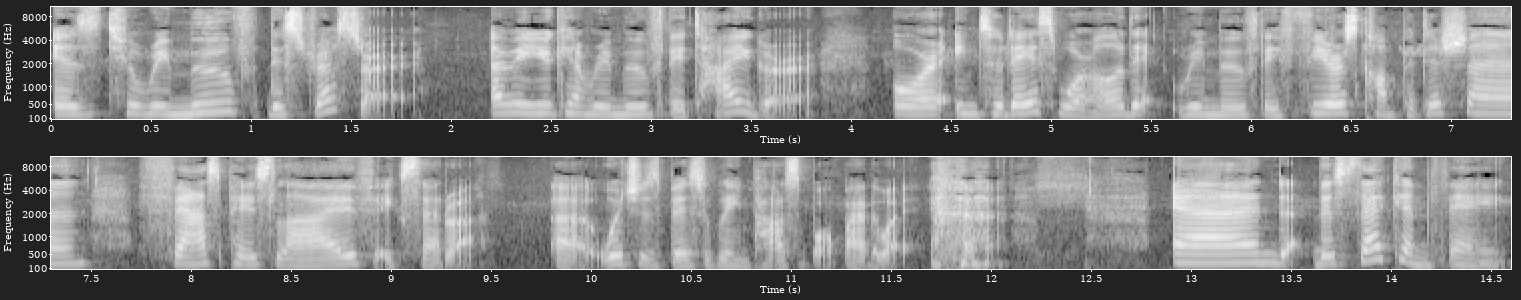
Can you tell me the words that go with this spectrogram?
is to remove the stressor. I mean, you can remove the tiger, or in today's world, remove the fierce competition, fast paced life, etc., uh, which is basically impossible, by the way. and the second thing,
